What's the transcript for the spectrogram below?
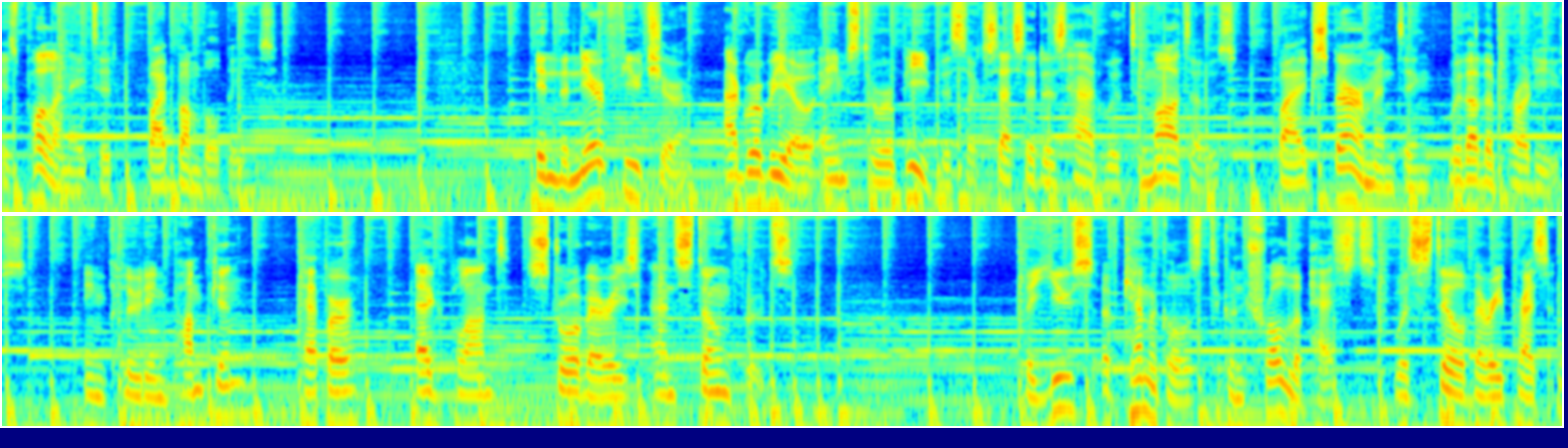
is pollinated by bumblebees. In the near future, Agrobio aims to repeat the success it has had with tomatoes by experimenting with other produce, including pumpkin, pepper, eggplant, strawberries and stone fruits. The use of chemicals to control the pests was still very present.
